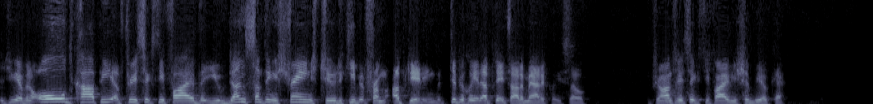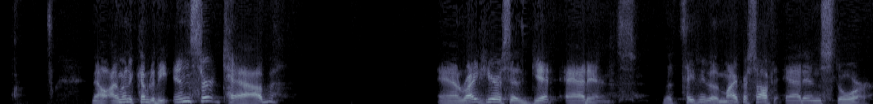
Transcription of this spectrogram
that you have an old copy of 365 that you've done something strange to to keep it from updating, but typically it updates automatically. So if you're on 365, you should be okay. Now I'm gonna to come to the Insert tab, and right here it says Get Add-ins. Let's take me to the Microsoft Add-in Store.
